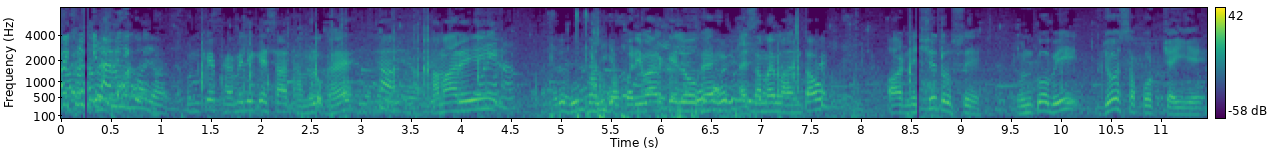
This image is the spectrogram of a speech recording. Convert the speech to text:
विक्टिम की फैमिली को। उनके फैमिली के साथ हम लोग हैं। हमारे परिवार के लोग हैं ऐसा मैं मानता हूँ। और निश्चित रूप से उनको भी जो सपोर्ट चाहिए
